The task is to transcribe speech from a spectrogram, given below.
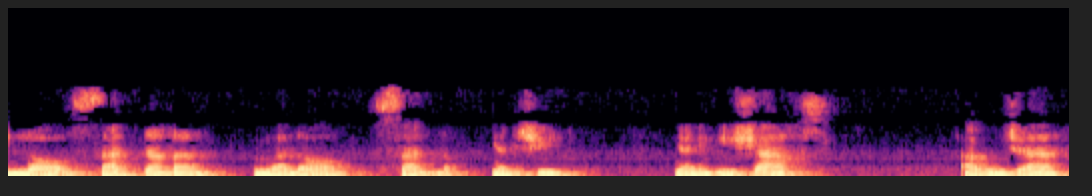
لا صدق ولا سلا یعنی چی؟ یعنی این شخص ابو جهل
